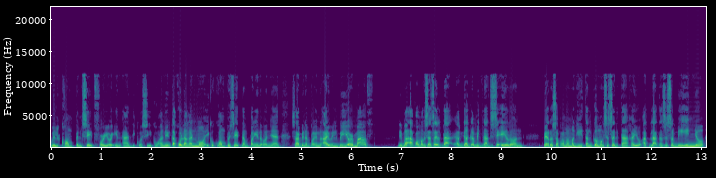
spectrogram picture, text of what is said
will compensate for your inadequacy. Kung ano yung kakulangan mo, i-compensate ng Panginoon yan. Sabi ng Panginoon, I will be your mouth. Diba? Ako magsasalita, gagamit natin si Aaron. Pero sa pamamagitan ko, magsasalita kayo at lahat ng sasabihin nyo,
